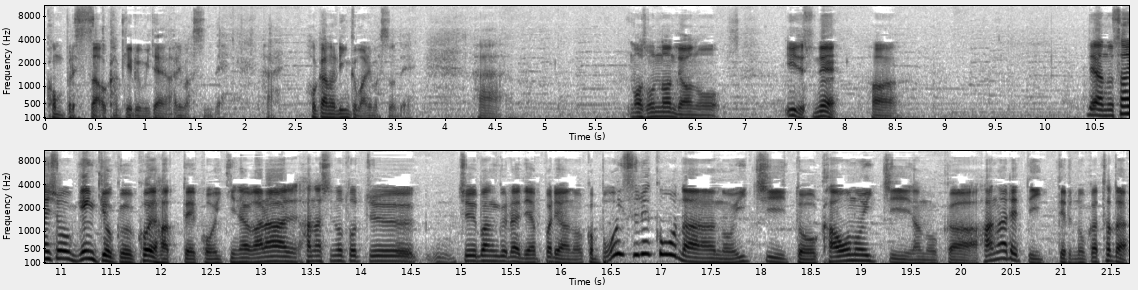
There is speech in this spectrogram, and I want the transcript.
コンプレッサーをかけるみたいなのがありますんで、はい。他のリンクもありますので、はい。まあ、そんなんで、あの、いいですね。はい。で、あの、最初、元気よく声張って、こう、行きながら、話の途中、中盤ぐらいで、やっぱりあの、ボイスレコーダーの位置と顔の位置なのか、離れていってるのか、ただ、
